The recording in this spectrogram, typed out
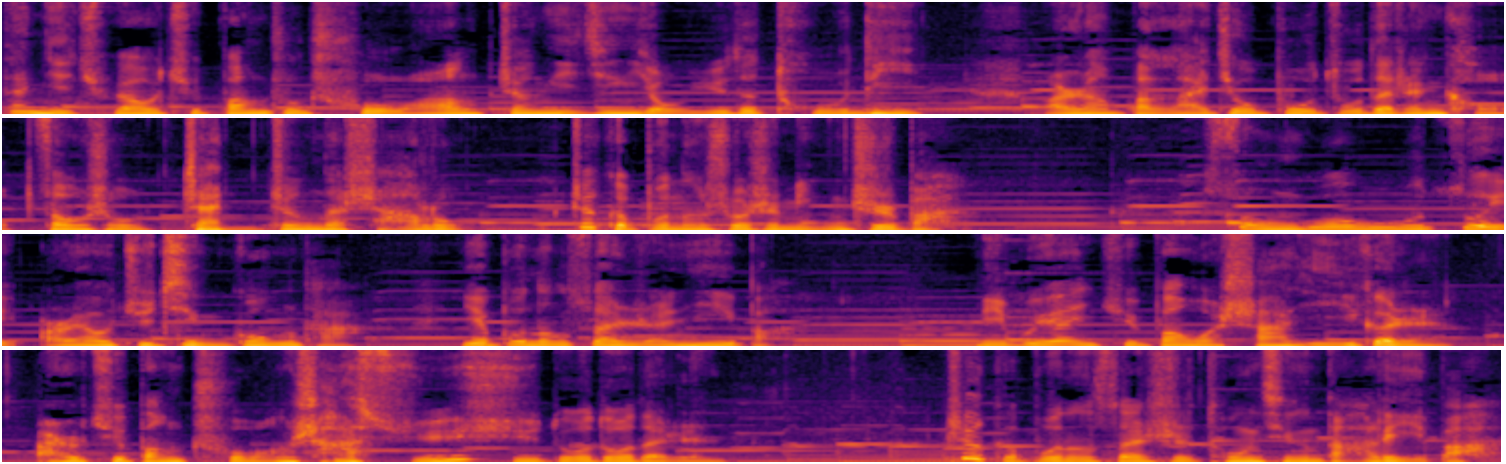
但你却要去帮助楚王争已经有余的土地，而让本来就不足的人口遭受战争的杀戮，这可不能说是明智吧？宋国无罪而要去进攻他，也不能算仁义吧？你不愿意去帮我杀一个人，而去帮楚王杀许许多多的人，这可不能算是通情达理吧？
